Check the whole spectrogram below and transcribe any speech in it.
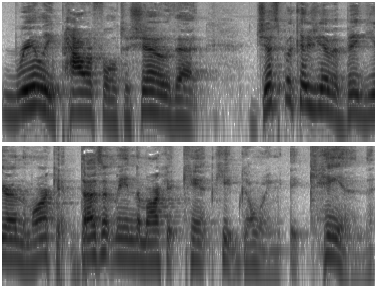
really powerful to show that just because you have a big year in the market doesn't mean the market can't keep going. It can.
